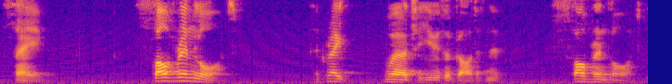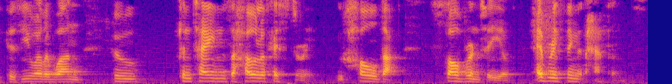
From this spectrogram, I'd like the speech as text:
saying, Sovereign Lord. It's a great word to use of God, isn't it? Sovereign Lord, because you are the one who contains the whole of history. You hold that sovereignty of everything that happens.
